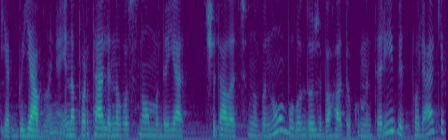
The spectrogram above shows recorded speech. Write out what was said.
якби явлення. І на порталі новосному, де я читала цю новину, було дуже багато коментарів від поляків,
